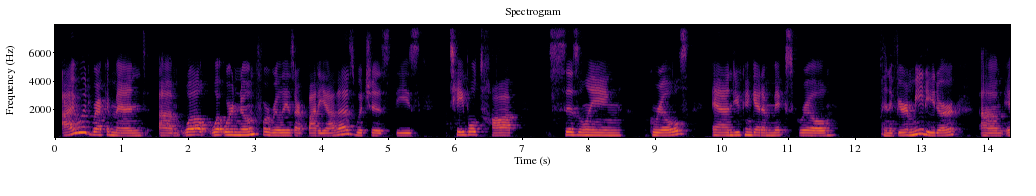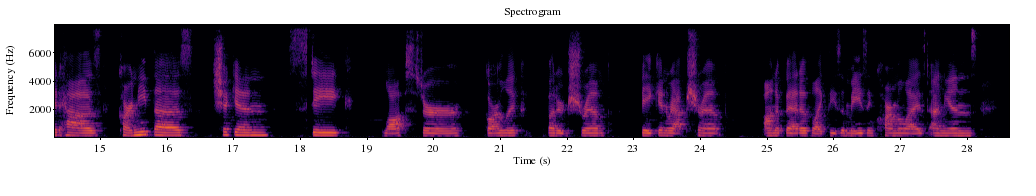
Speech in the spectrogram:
I would recommend, um, well, what we're known for really is our parrilladas, which is these tabletop sizzling grills, and you can get a mixed grill. And if you're a meat eater, um, it has carnitas, chicken, steak, lobster, garlic, buttered shrimp, bacon wrapped shrimp on a bed of like these amazing caramelized onions.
